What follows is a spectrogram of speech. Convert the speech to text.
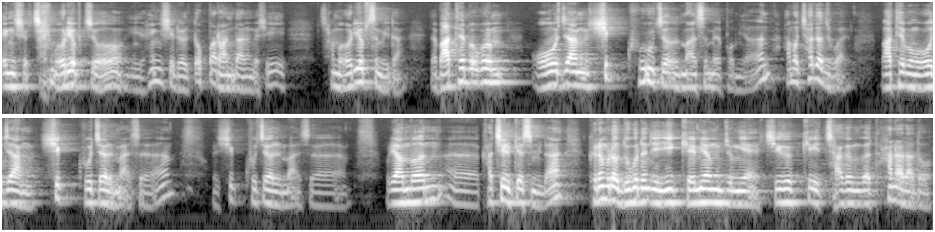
행실 참 어렵죠. 이 행실을 똑바로 한다는 것이 참 어렵습니다. 자, 마태복음 5장 19절 말씀에 보면 한번 찾아줘봐요. 마태복음 5장 19절 말씀. 19절 말씀. 우리 한번 어, 같이 읽겠습니다. 그러므로 누구든지 이 계명 중에 지극히 작은 것 하나라도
